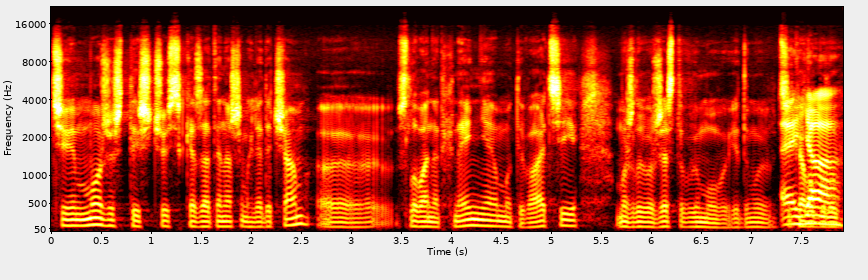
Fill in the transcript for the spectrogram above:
чи можеш ти щось сказати нашим глядачам? Е, слова натхнення, мотивації, можливо, жестовою мовою? Я думаю, Е, цікаво Я було б.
